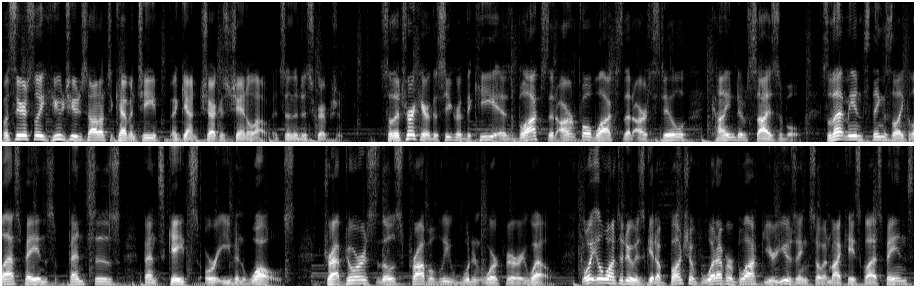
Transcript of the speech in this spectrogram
But seriously, huge, huge shout out to Kevin T. Again, check his channel out, it's in the description. So the trick here, the secret, the key is blocks that aren't full blocks that are still kind of sizable. So that means things like glass panes, fences, fence gates, or even walls. Trapdoors, those probably wouldn't work very well. What you'll want to do is get a bunch of whatever block you're using, so in my case glass panes,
